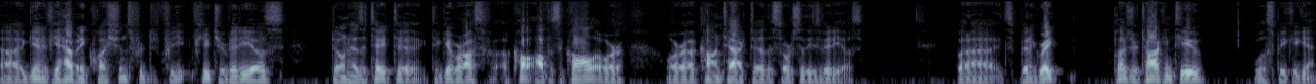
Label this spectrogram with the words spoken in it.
Uh, again, if you have any questions for, for, future videos, don't hesitate to, to give our office a call, office a call or, or uh, contact uh, the source of these videos. But uh, it's been a great pleasure talking to you. We'll speak again.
